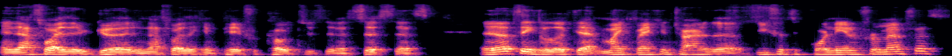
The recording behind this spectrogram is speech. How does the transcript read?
and that's why they're good, and that's why they can pay for coaches and assistants. Another thing to look at: Mike MacIntyre, the defensive coordinator for Memphis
